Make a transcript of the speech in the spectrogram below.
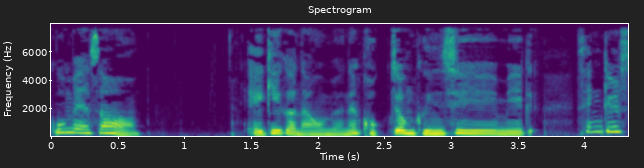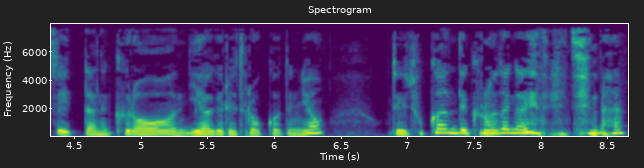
꿈에서 아기가 나오면은 걱정 근심이 생길 수 있다는 그런 이야기를 들었거든요. 되게 조카한테 그런 생각이 들지만.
